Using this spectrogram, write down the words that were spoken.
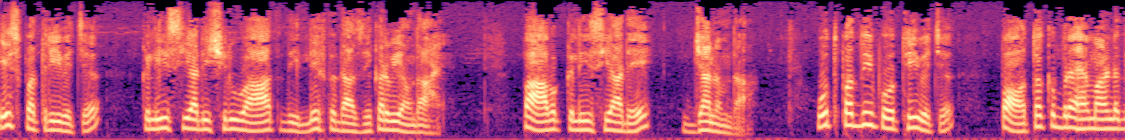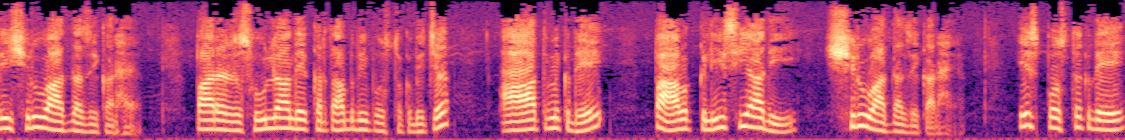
ਇਸ ਪੱਤਰੀ ਵਿੱਚ ਕਲੀਸਿਆ ਦੀ ਸ਼ੁਰੂਆਤ ਦੀ ਲਿਖਤ ਦਾ ਜ਼ਿਕਰ ਵੀ ਆਉਂਦਾ ਹੈ। ਭਾਵ ਕਲੀਸਿਆ ਦੇ ਜਨਮ ਦਾ। ਉਤਪਤੀ ਪੋਥੀ ਵਿੱਚ ਭੌਤਿਕ ਬ੍ਰਹਿਮੰਡ ਦੀ ਸ਼ੁਰੂਆਤ ਦਾ ਜ਼ਿਕਰ ਹੈ, ਪਰ ਰਸੂਲਾਂ ਦੇ ਕਰਤੱਵ ਦੀ ਪੁਸਤਕ ਵਿੱਚ ਆਤਮਿਕ ਦੇ ਭਾਵ ਕਲੀਸਿਆ ਦੀ ਸ਼ੁਰੂਆਤ ਦਾ ਜ਼ਿਕਰ ਹੈ। ਇਸ ਪੁਸਤਕ ਦੇ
